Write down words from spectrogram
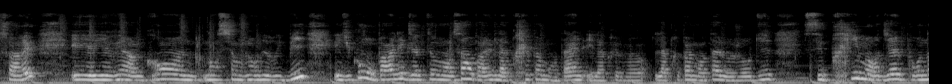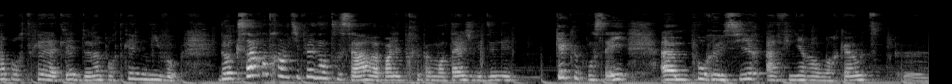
soirée. Et il y avait un grand ancien joueur de rugby. Et du coup on parlait exactement de ça, on parlait de la prépa mentale. Et la prépa, la prépa mentale aujourd'hui c'est primordial pour n'importe quel athlète de n'importe quel niveau. Donc ça rentre un petit peu dans tout ça, on va parler de prépa mentale, je vais donner quelques conseils euh, pour réussir à finir un workout euh,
